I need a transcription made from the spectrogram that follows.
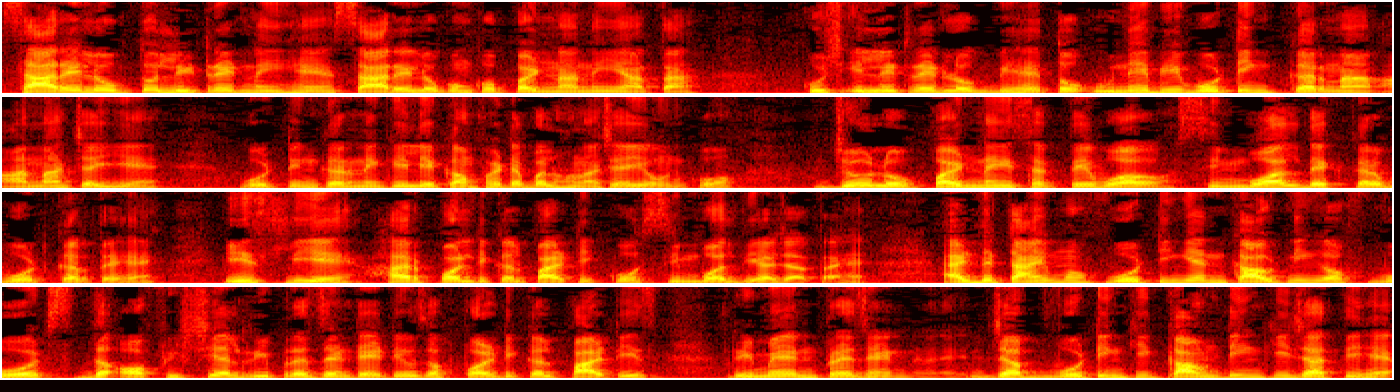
सारे लोग तो लिटरेट नहीं है, सारे लोगों को पढ़ना नहीं आता। कुछ इलिटरेट लोग भी है तो उन्हें भी वोटिंग करना आना चाहिए। वोटिंग करने के लिए कंफर्टेबल होना चाहिए उनको। जो लोग पढ़ नहीं सकते, वो सिंबल देखकर वोट करते हैं। इसलिए हर पॉलिटिकल पार्टी को सिंबल दिया जाता है। At the time of voting and counting of votes the official representatives of political parties remain present जब वोटिंग की काउंटिंग की जाती है,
